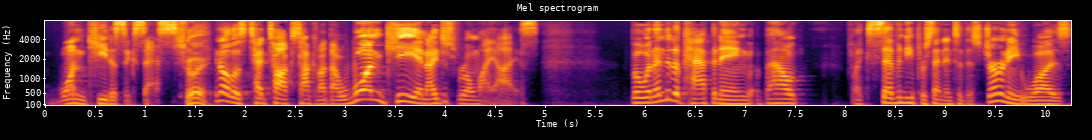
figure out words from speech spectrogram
one key to success. Sure. You know, all those TED Talks talk about that one key, and I just roll my eyes. But what ended up happening about like 70% into this journey was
